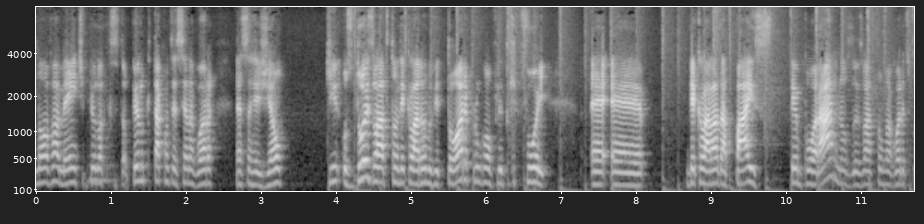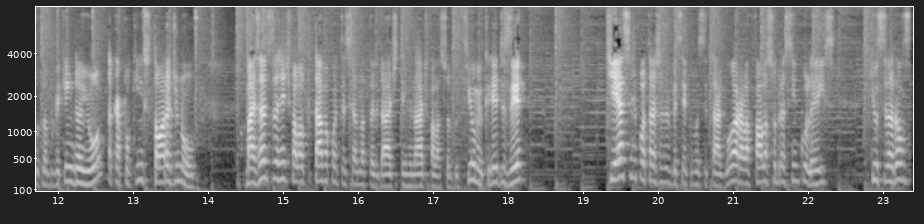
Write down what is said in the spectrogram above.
novamente pelo, pelo que está acontecendo agora nessa região que os dois lados estão declarando vitória para um conflito que foi é, é, declarada paz temporária, né? os dois lados estão agora disputando para ver quem ganhou, daqui a pouquinho estoura de novo. Mas antes da gente falar o que estava acontecendo na atualidade e terminar de falar sobre o filme, eu queria dizer que essa reportagem da BBC que vou citar agora, ela fala sobre as cinco leis que os cidadãos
